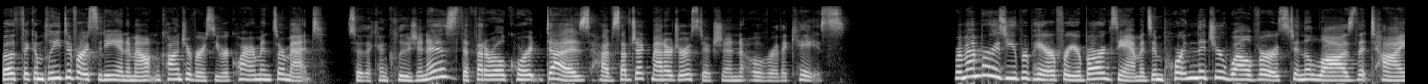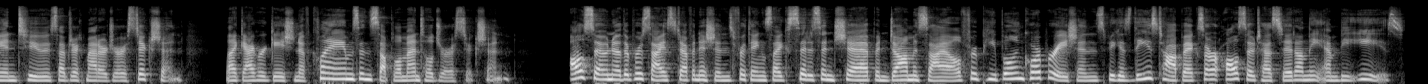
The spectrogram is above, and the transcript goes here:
Both the complete diversity and amount in controversy requirements are met, so the conclusion is the federal court does have subject matter jurisdiction over the case. Remember, as you prepare for your bar exam, it's important that you're well versed in the laws that tie into subject matter jurisdiction, like aggregation of claims and supplemental jurisdiction. Also, know the precise definitions for things like citizenship and domicile for people and corporations because these topics are also tested on the MBEs.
